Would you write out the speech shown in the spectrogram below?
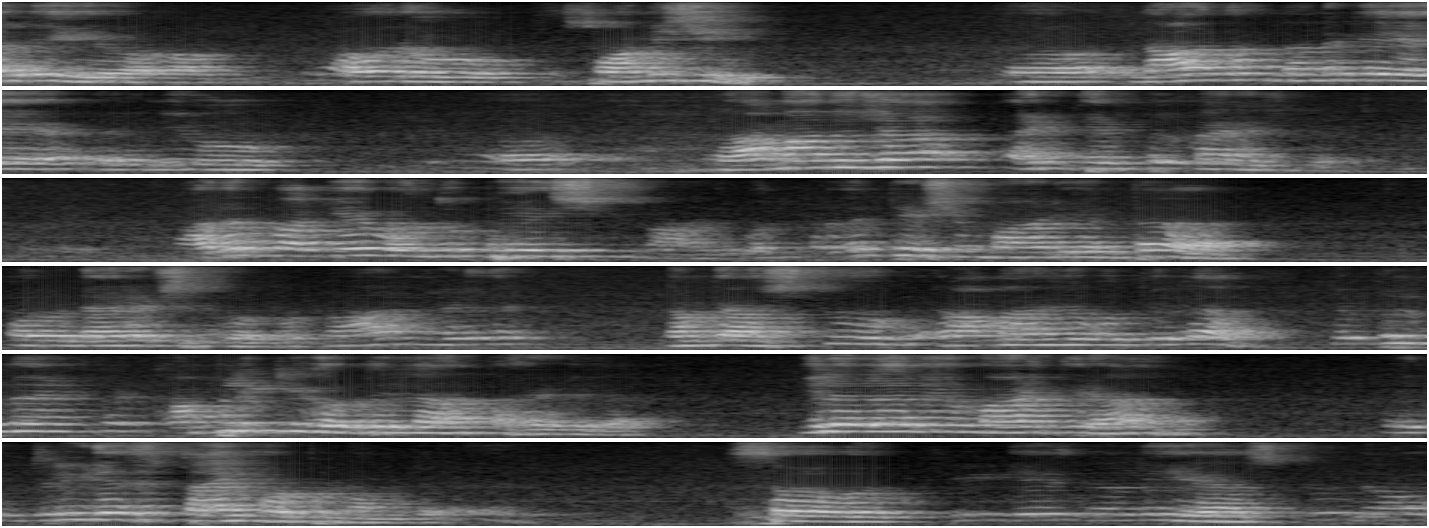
ಅಲ್ಲಿ ಅವರು ಸ್ವಾಮೀಜಿ ನಾನು ನನಗೆ ನೀವು ರಾಮಾನುಜ ಆ್ಯಂಡ್ ಟೆಂಪಲ್ ಮ್ಯಾನೇಜ್ಮೆಂಟ್ ಅದರ ಬಗ್ಗೆ ಒಂದು ಪಿ ಎಚ್ ಮಾಡಿ, ಒಂದು ಪ್ರೆಸೆಂಟೇಷನ್ ಮಾಡಿ ಅಂತ ಅವರು ಡೈರೆಕ್ಷನ್ ಕೊಟ್ಟರು. ನಾನು ಹೇಳಿದೆ ನಮ್ಗೆ ಅಷ್ಟು ರಾಮಾಯಣ ಗೊತ್ತಿಲ್ಲ ಇಂಪ್ಲಿಮೆಂಟ್ ಕಂಪ್ಲೀಟ್ಲಿ ಗೊತ್ತಿಲ್ಲ ಅಂತ ಹೇಳಿದೆ ಇಲ್ಲೆಲ್ಲ ನೀವು ಮಾಡ್ತೀರಾ? ತ್ರೀ ಡೇಸ್ ಟೈಮ್ ಕೊಟ್ಟರು ನಮಗೆ. ಸೊ ತ್ರೀ ಡೇಸ್ನಲ್ಲಿ ಅಷ್ಟು ನಾವು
